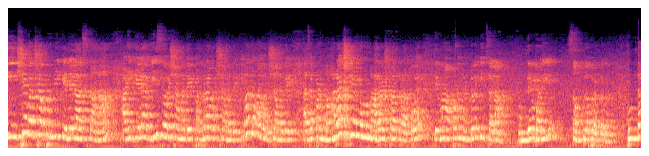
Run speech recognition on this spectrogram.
तीनशे वर्षापूर्वी केलेला असताना आणि गेल्या वीस वर्षामध्ये पंधरा वर्षामध्ये किंवा दहा वर्षामध्ये आज आपण महाराष्ट्रीयन म्हणून महाराष्ट्रात राहतोय तेव्हा आपण म्हणतोय की चला हुंडेबळी संपलं प्रकरण. हुंडा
